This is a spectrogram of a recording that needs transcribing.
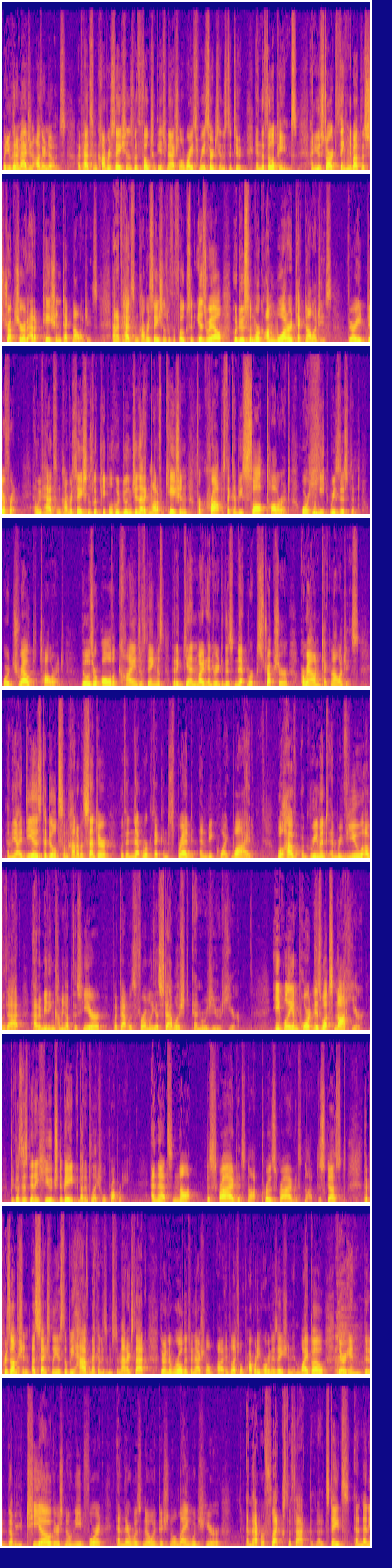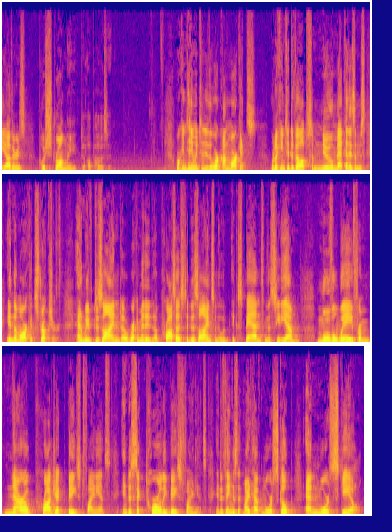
But you can imagine other nodes. I've had some conversations with folks at the International Rice Research Institute in the Philippines, and you start thinking about the structure of adaptation technologies. And I've had some conversations with the folks in Israel who do some work on water technologies. Very different. And we've had some conversations with people who are doing genetic modification for crops that can be salt tolerant or heat resistant or drought tolerant. Those are all the kinds of things that again might enter into this network structure around technologies. And the idea is to build some kind of a center with a network that can spread and be quite wide. We'll have agreement and review of that at a meeting coming up this year, but that was firmly established and reviewed here. Equally important is what's not here, because there's been a huge debate about intellectual property. And that's not described, it's not proscribed, it's not discussed. The presumption essentially is that we have mechanisms to manage that. They're in the World International uh, Intellectual Property Organization in WIPO, they're in the WTO, there's no need for it, and there was no additional language here, and that reflects the fact that the United States and many others push strongly to oppose it. We're continuing to do the work on markets. We're looking to develop some new mechanisms in the market structure. And we've designed, uh, recommended a process to design something that would expand from the CDM, move away from narrow project-based finance into sectorally based finance, into things that might have more scope and more scale.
